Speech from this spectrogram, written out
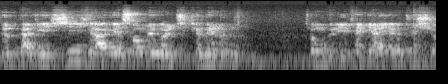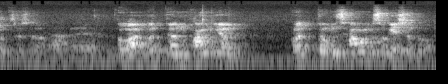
끝까지 신실하게 소명을 지켜내는 종들이 되게 하여 주시옵소서. 아멘. 또한 어떤 환경, 어떤 상황 속에서도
